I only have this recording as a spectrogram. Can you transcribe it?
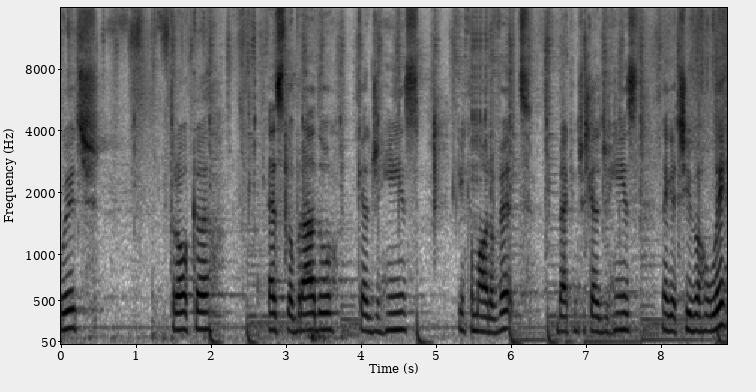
switch, troca, S dobrado, queda de rins, can come out of it, back into queda de rins, negativa rolê,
